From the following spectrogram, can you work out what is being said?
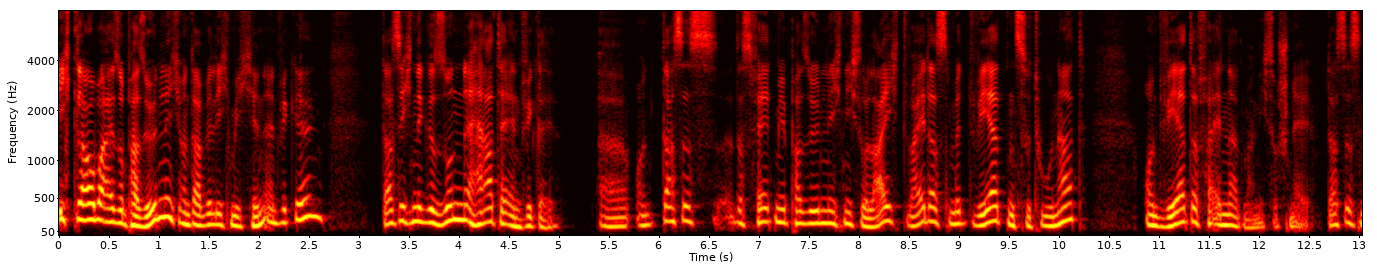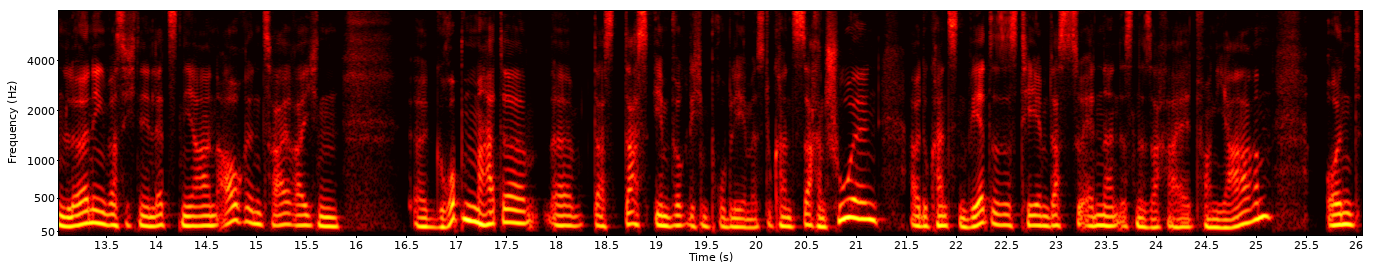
Ich glaube also persönlich, und da will ich mich hin entwickeln, dass ich eine gesunde Härte entwickle. Äh, und das ist, das fällt mir persönlich nicht so leicht, weil das mit Werten zu tun hat Und Werte verändert man nicht so schnell. Das ist ein Learning, was ich in den letzten Jahren auch in zahlreichen äh, Gruppen hatte, äh, dass das eben wirklich ein Problem ist. Du kannst Sachen schulen, aber du kannst ein Wertesystem, das zu ändern, ist eine Sache halt von Jahren. Und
